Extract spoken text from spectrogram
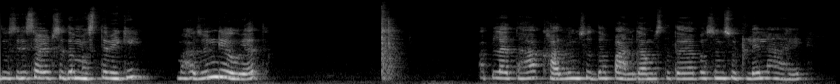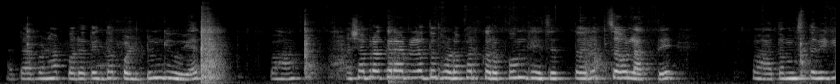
दुसरी साईडसुद्धा मस्तपैकी भाजून घेऊयात. आपला आता हा खालून सुद्धा पानगा मस्त तव्यापासून सुटलेला आहे. आता आपण हा परत एकदा पलटून घेऊयात. पहा अशा प्रकारे आपल्याला तो थोडाफार करपवून घ्यायचा तरच चव लागते. पहा आता मस्तपैकी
